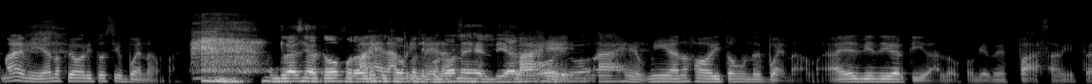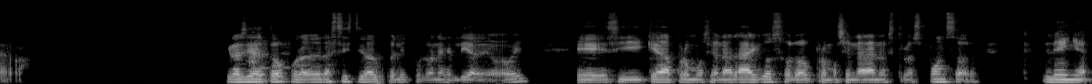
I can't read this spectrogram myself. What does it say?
madre, mi villano favorito sí es buena. Gracias a todos por haber la escuchado peliculones el día de hoy. maje, mi villano favorito mundo es buena. Ahí es bien divertida, loco. ¿Qué te pasa, mi perro? Gracias a todos por haber asistido a peliculones el día de hoy. Eh, si queda promocionar algo, solo promocionar a nuestro sponsor, Leña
